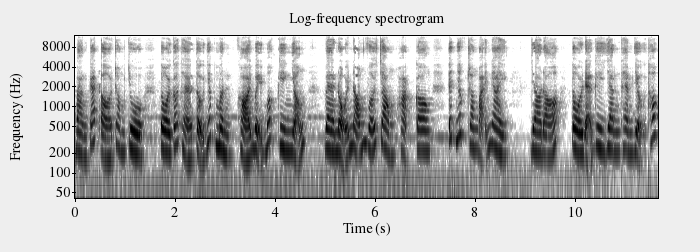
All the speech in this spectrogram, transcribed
Bằng cách ở trong chùa, tôi có thể tự giúp mình khỏi bị mất kiên nhẫn và nổi nóng với chồng hoặc con ít nhất trong 7 ngày. Do đó, tôi đã ghi danh tham dự thất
